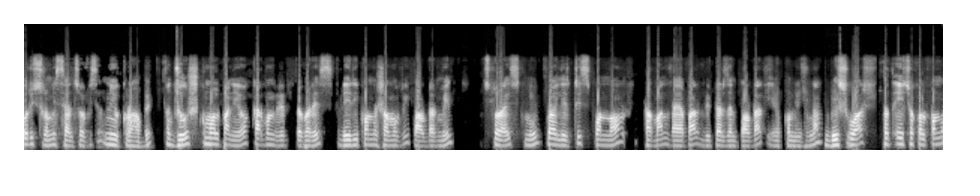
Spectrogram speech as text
পরিশ্রমী সেলস অফিসার নিয়োগ করা হবে। জুস, কোমল পানীয় কার্বনেটেড বেভারেজ ডেইরি পণ্য সামগ্রী powder milk sterilised milk toiletries পণ্য, সাবান diaper detergent powder air conditioner dish wash, অর্থাৎ এই সকল পণ্য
